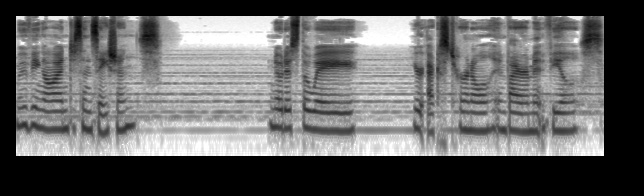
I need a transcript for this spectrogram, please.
Moving on to sensations. Notice the way your external environment feels.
